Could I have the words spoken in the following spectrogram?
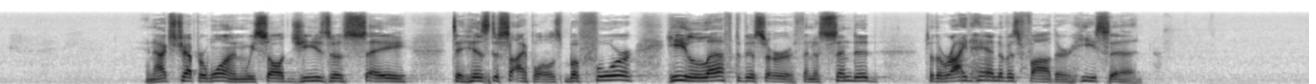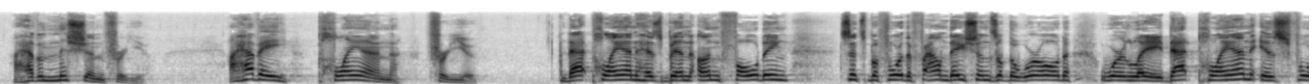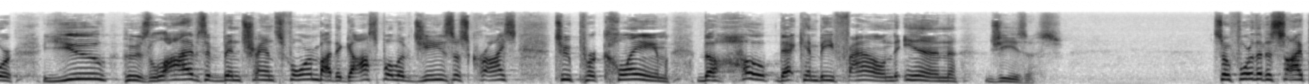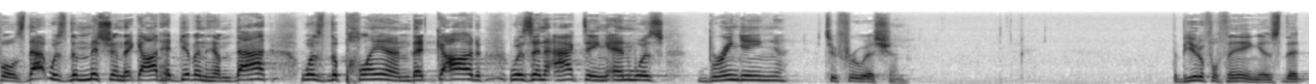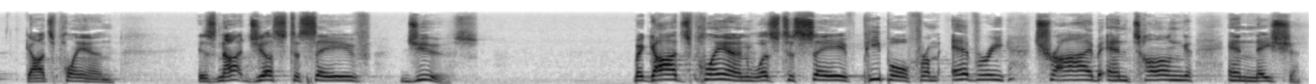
In Acts chapter 1, we saw Jesus say to his disciples before he left this earth and ascended to the right hand of his Father, he said, I have a mission for you. I have a plan for you. That plan has been unfolding since before the foundations of the world were laid. That plan is for you whose lives have been transformed by the gospel of Jesus Christ to proclaim the hope that can be found in Jesus. So, for the disciples, that was the mission that God had given him. That was the plan that God was enacting and was bringing to fruition. The beautiful thing is that God's plan is not just to save Jews, but God's plan was to save people from every tribe and tongue and nation.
